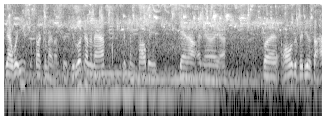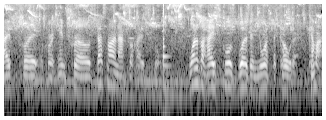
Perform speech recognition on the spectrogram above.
yeah, we're east of Sacramento. So if you look on the map, you can probably scan out an area. But all the videos that I've put for intros, that's not an actual high school. One of the high schools was in North Dakota. Come on.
